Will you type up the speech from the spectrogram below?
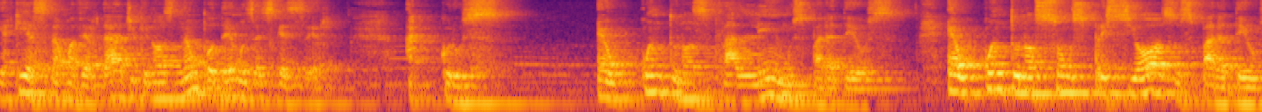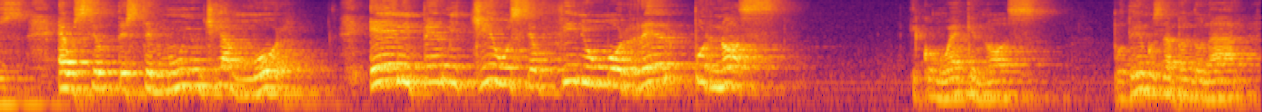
E aqui está uma verdade que nós não podemos esquecer: a cruz é o quanto nós valemos para Deus, é o quanto nós somos preciosos para Deus, é o seu testemunho de amor. Ele permitiu o seu filho morrer por nós. E como é que nós podemos abandonar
